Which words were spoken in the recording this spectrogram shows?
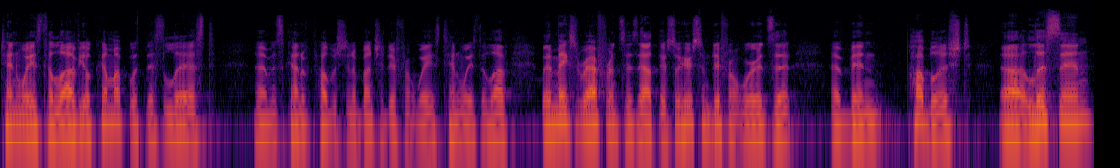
10 ways to love, you'll come up with this list. Um, it's kind of published in a bunch of different ways, 10 ways to love, but it makes references out there. So here's some different words that have been published. Uh, listen,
